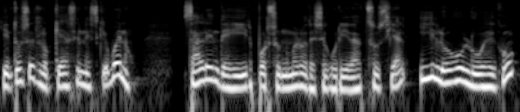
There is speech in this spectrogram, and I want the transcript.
Y entonces lo que hacen es que, bueno, salen de ir por su número de seguridad social y luego, luego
